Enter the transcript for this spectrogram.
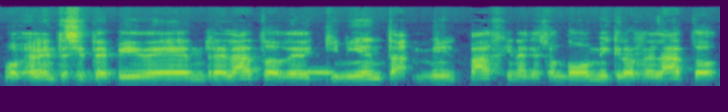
Obviamente, si te piden relatos de 500, 1000 páginas, que son como micro relatos,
